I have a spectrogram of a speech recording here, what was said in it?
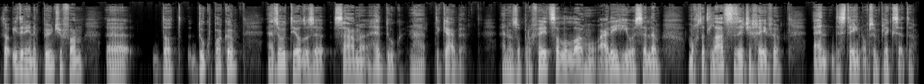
zou iedereen een puntje van uh, dat doek pakken en zo tilden ze samen het doek naar de Kaaba. En onze profeet sallallahu alayhi wasallam mocht het laatste zetje geven en de steen op zijn plek zetten.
